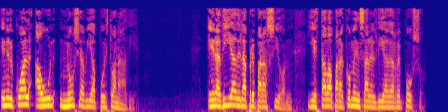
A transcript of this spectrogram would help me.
en el cual aún no se había puesto a nadie. Era día de la preparación y estaba para comenzar el día de reposo.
